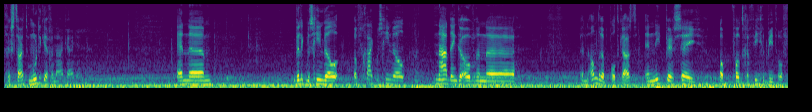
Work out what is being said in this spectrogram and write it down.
gestart. Moet ik even nakijken. En uh, wil ik misschien wel, of ga ik misschien wel nadenken over een, uh, een andere podcast. En niet per se op fotografiegebied of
